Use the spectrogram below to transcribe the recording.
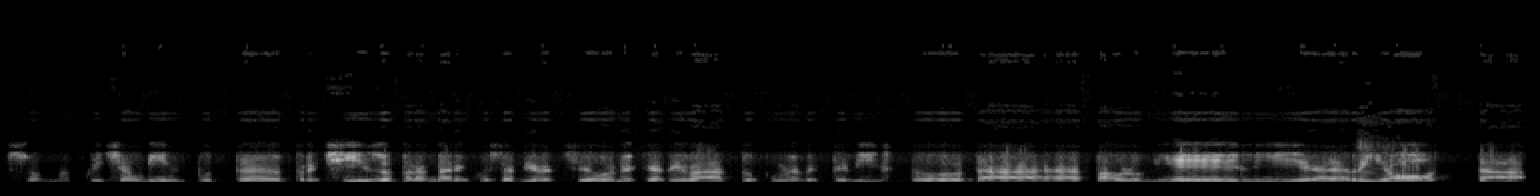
Insomma, qui c'è un input eh, preciso per andare in questa direzione che è arrivato, come avete visto, da Paolo Mieli, eh, Riotta.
